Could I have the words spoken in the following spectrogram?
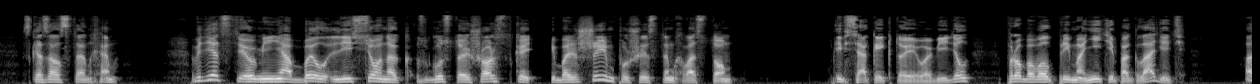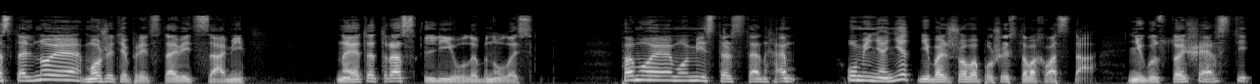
— сказал Стэнхэм. «В детстве у меня был лисенок с густой шерсткой и большим пушистым хвостом. И всякий, кто его видел, пробовал приманить и погладить. Остальное можете представить сами». На этот раз Ли улыбнулась. «По-моему, мистер Стэнхэм, у меня нет ни большого пушистого хвоста, ни густой шерсти.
